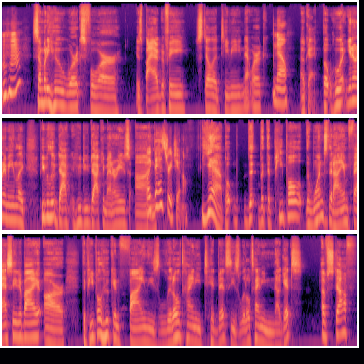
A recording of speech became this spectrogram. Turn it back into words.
mm-hmm. somebody who works for is Biography still a TV network? No. Okay, but who you know what I mean? Like people who doc who do documentaries on Like the History Channel. yeah, but the but the people, the ones that I am fascinated by are the people who can find these little tiny tidbits, these little tiny nuggets of stuff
